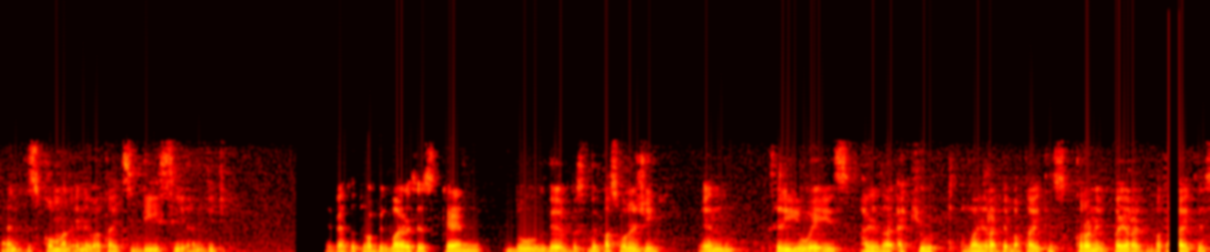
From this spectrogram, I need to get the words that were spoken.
and is common in hepatitis B, C, and D. Hepatotropic viruses can do the, the pathology in three ways either acute viral hepatitis, chronic viral hepatitis,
